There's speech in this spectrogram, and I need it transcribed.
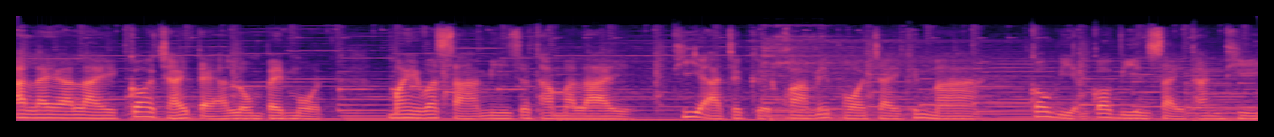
อะไรอะไรก็ใช้แต่อารมณ์ไปหมด ไม่ว่าสามีจะทำอะไร ที่อาจจะเกิดความไม่พอใจขึ้นมา ก็เหวี่ยงก็บีนใส่ทันที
